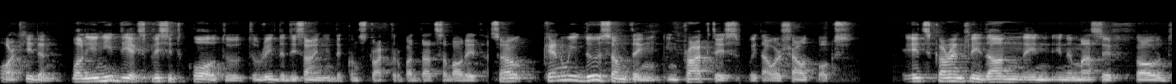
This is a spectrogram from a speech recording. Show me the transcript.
are hidden. Well, you need the explicit call to, to read the design in the constructor, but that's about it. So can we do something in practice with our shoutbox? It's currently done in, in a massive code.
